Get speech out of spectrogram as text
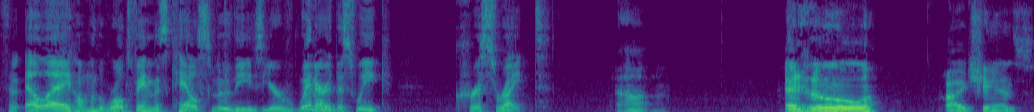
So, LA, home of the world famous kale smoothies. Your winner this week, Chris Wright. Ah. And who, by chance,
